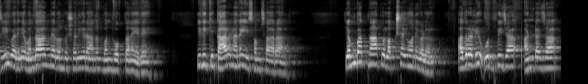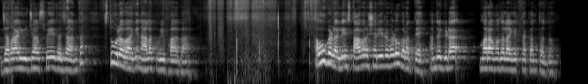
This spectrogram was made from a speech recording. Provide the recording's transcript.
ಜೀವರಿಗೆ ಒಂದಾದ ಮೇಲೊಂದು ಶರೀರ ಅನ್ನೋದು ಬಂದು ಹೋಗ್ತಾನೆ ಇದೆ. ಇದಕ್ಕೆ ಕಾರಣನೇ ಈ ಸಂಸಾರ ಎಂಬತ್ನಾಲ್ಕು ಲಕ್ಷ ಯೋನಿಗಳು ಅದರಲ್ಲಿ ಉದ್ಬಿಜ ಅಂಡಜ, ಜರಾಯುಜ, ಸ್ವೇದಜ ಅಂತ ಸ್ಥೂಲವಾಗಿ ನಾಲ್ಕು ವಿಭಾಗ. ಅವುಗಳಲ್ಲಿ ಸ್ಥಾವರ ಶರೀರಗಳು ಬರುತ್ತೆ. ಅಂದರೆ ಗಿಡ, ಮರ ಮೊದಲಾಗಿರ್ತಕ್ಕಂಥದ್ದು.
